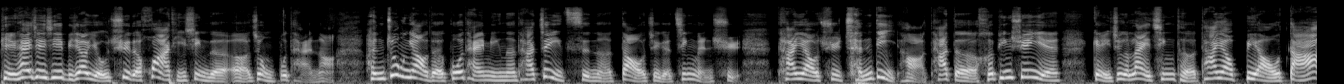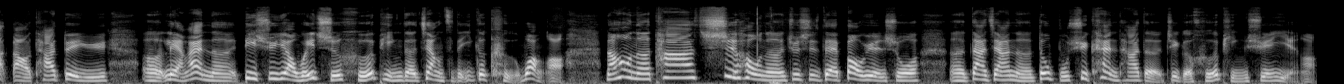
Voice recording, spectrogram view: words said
撇开这些比较有趣的话题性的呃这种不谈啊，很重要的郭台铭呢，他这一次呢到这个金门去，他要去呈递哈他的和平宣言给这个赖清德，他要表达啊他对于呃两岸呢必须要维持和平的这样子的一个渴望啊。然后呢，他事后呢就是在抱怨说，呃大家呢都不去。看他的这个和平宣言啊，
